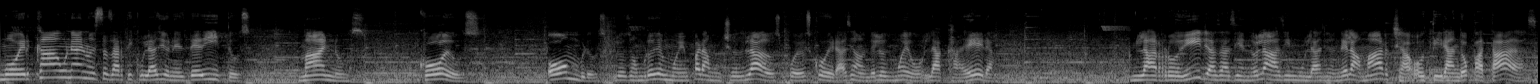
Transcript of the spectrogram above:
mover cada una de nuestras articulaciones, deditos, manos, codos, hombros, los hombros se mueven para muchos lados, puedo escoger hacia dónde los muevo, la cadera, las rodillas haciendo la simulación de la marcha o tirando patadas,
